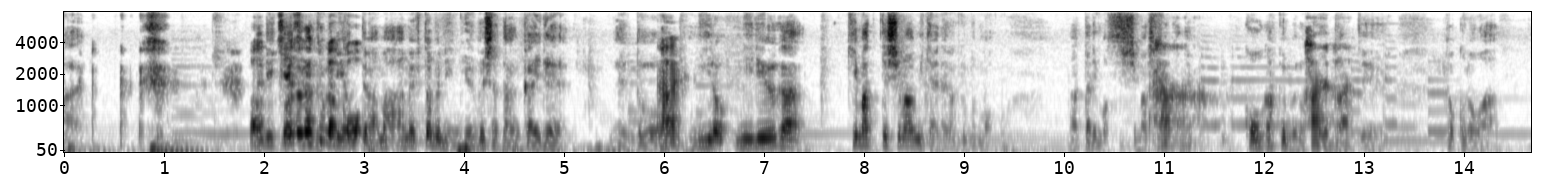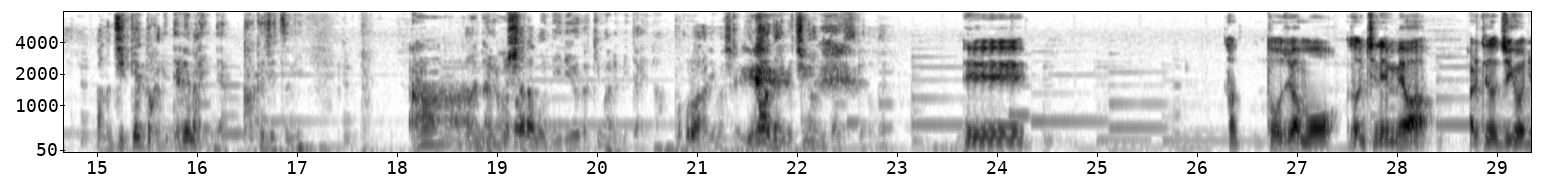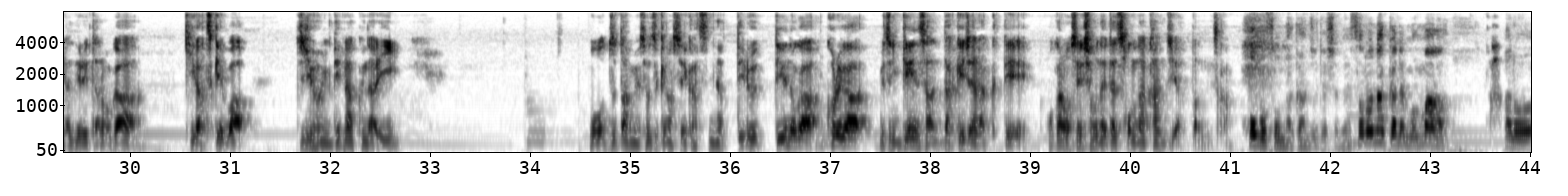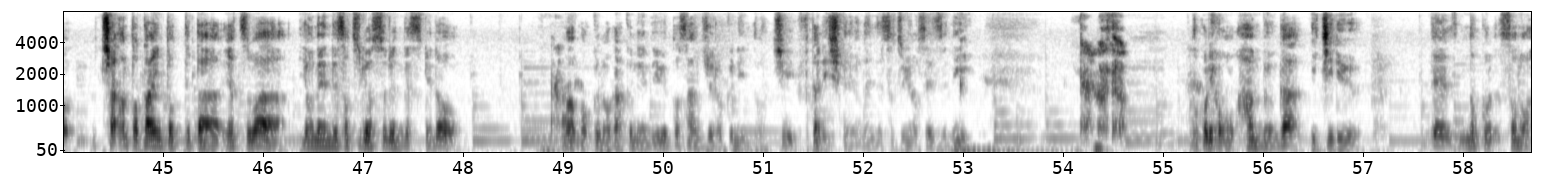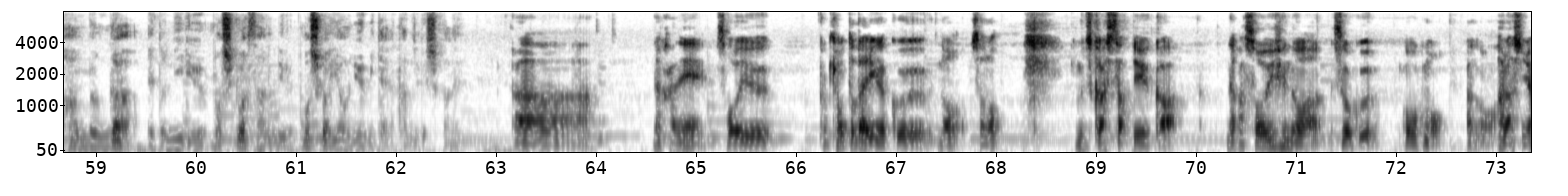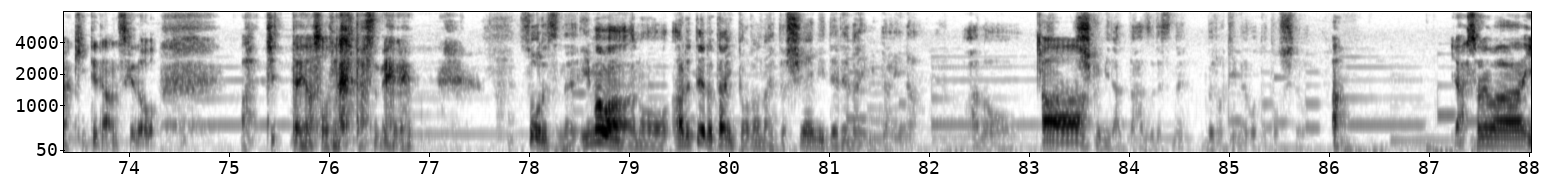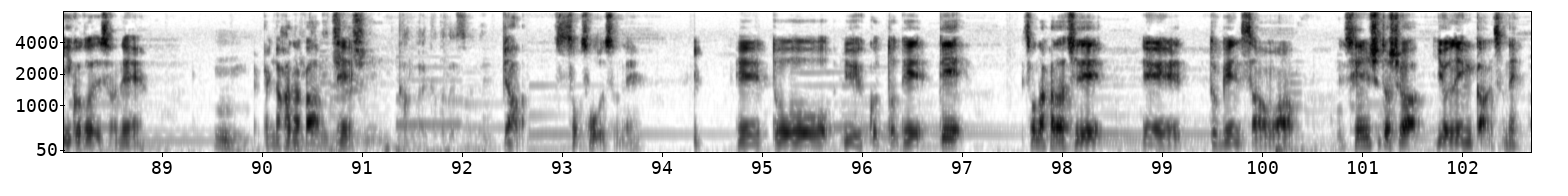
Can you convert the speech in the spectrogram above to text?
はい、あで理系の学部によっては。は、まあ、アメフト部に入部した段階で、えっとはい。二浪二流が決まってしまうみたいな学部もあったりもしましたからねあ。工学部のコータっていうところは、あの実験とかに出れないんで確実に。ーあー、なるほ入部したらど。もう二流が決まるみたいなところはありましたけど今はだいぶ違うみたいですけどね。えー、あ当時はもう、その1年目はある程度授業には出れたのが、気がつけば授業に出なくなり、もうずっとアメフト漬けの生活になってるっていうのが、これが別に源さんだけじゃなくて、他の選手も大体そんな感じやったんですか？ほぼそんな感じでしたね。その中でもまああ。のちゃんと単位取ってたやつは4年で卒業するんですけど、まあ、僕の学年でいうと36人のうち2人しか4年で卒業せずになるほど。残り半分が一流で残るその半分が、えっと、二流もしくは三流もしくは四流みたいな感じでしたかね。ああ、なんかね、そういう京都大学のその難しさというか、なんかそういうのはすごく僕もあの話には聞いてたんですけど、あ、実態はそんなんだですね。そうですね。今はあのある程度単位取らないと試合に出れないみたいなあのあ仕組みだったはずですね。部の決め事としては。あ、あ、いや、それはいいことですよね。うんやっぱりなかなかね、近しい考え方ですよねいや、そう、そうですよね。えっ、と、いうことで、で、そんな形で、えっ、と、ゲンさんは、選手としては4年間ですよね。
